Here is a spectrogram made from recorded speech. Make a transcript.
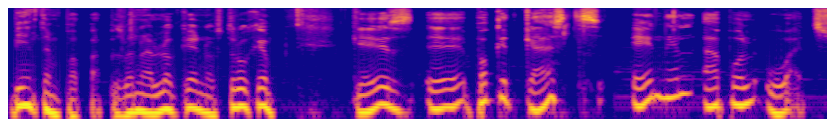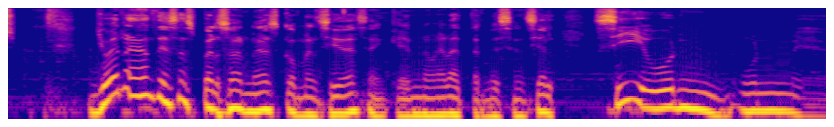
vienten, papá. Pues bueno, lo que nos truje, que es eh, Pocket Casts en el Apple Watch. Yo era de esas personas convencidas en que no era tan esencial. Sí, un, eh,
